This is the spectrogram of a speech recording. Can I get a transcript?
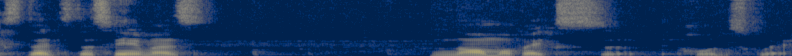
x that is the same as norm of x whole square.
